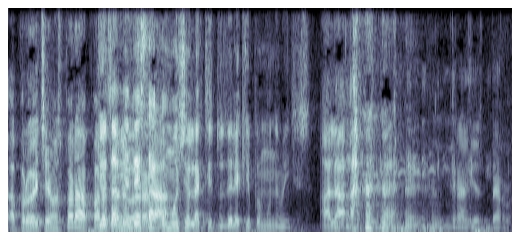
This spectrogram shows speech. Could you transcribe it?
aprovechemos para. para Yo también destaco la- mucho la actitud del equipo en Mundo Millos. A la... Gracias, perro.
